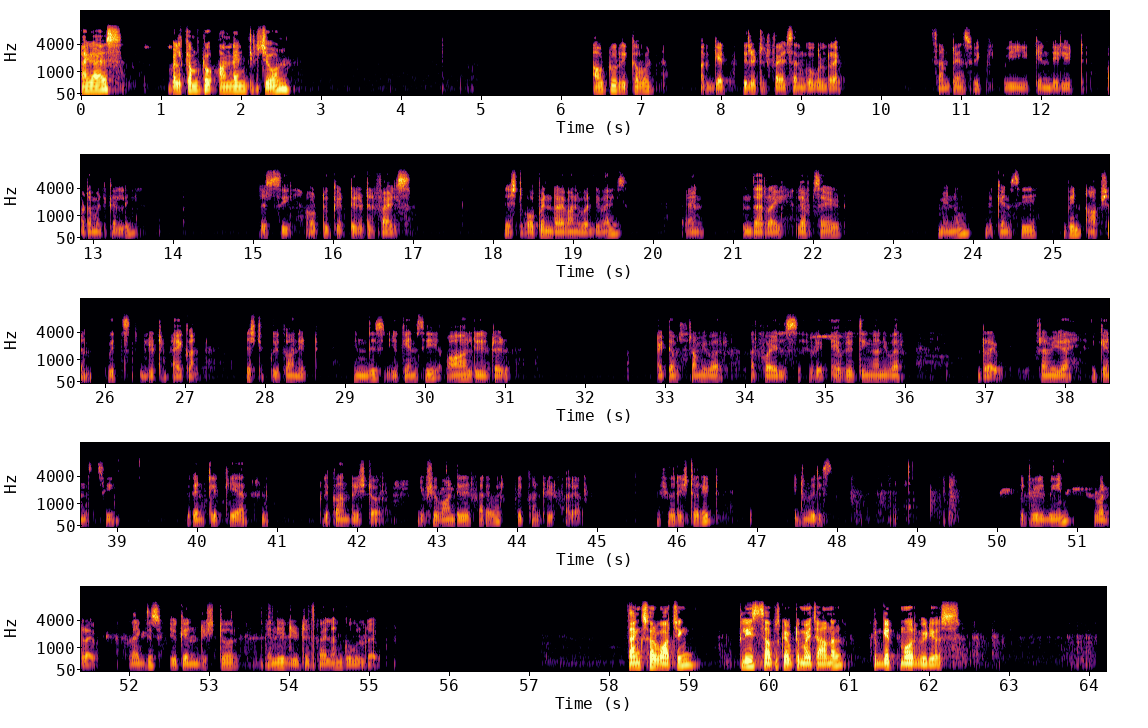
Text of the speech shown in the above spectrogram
Hi guys, welcome to Online Tips Zone. How to recover or get deleted files on Google Drive. Sometimes we, we can delete automatically. Let's see how to get deleted files. Just open Drive on your device and in the right left side menu you can see bin option with deleted icon. Just click on it in this you can see all deleted items from your or files every, everything on your drive. From here you can see you can click here and click on restore. If you want delete forever click on delete forever. If you restore it it will it will be in your drive. Like this you can restore any deleted file on google drive thanks for watching. Please subscribe to my channel to get more videos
